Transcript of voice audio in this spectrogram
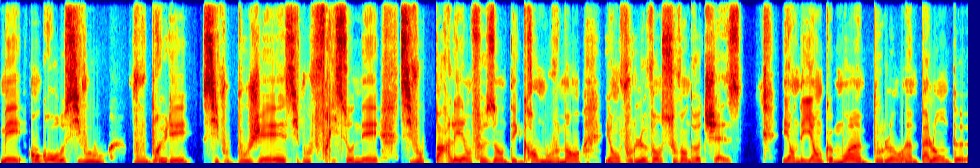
Mais en gros, si vous Vous brûlez si vous bougez, si vous frissonnez, si vous parlez en faisant des grands mouvements et en vous levant souvent de votre chaise. Et en ayant comme moi un, ballon de,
